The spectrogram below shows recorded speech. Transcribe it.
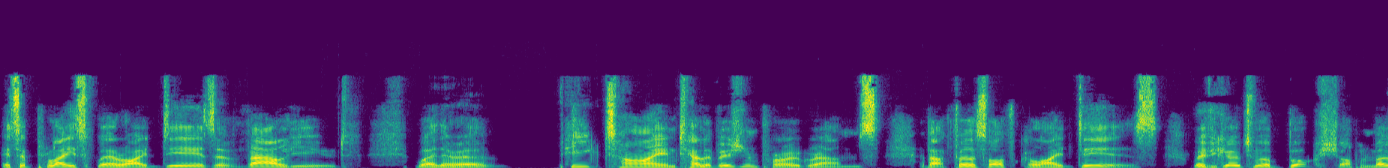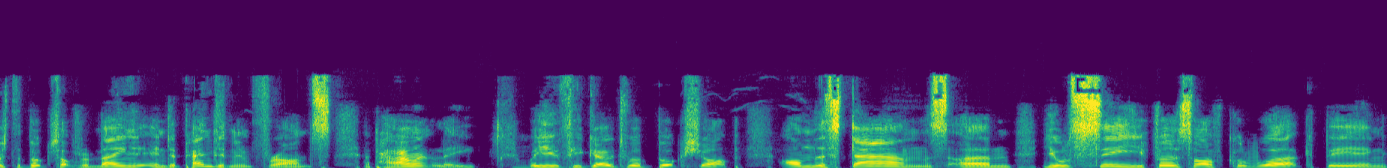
It's a place where ideas are valued, where there are peak time television programs about philosophical ideas. Where if you go to a bookshop, and most of the bookshops remain independent in France, apparently, hmm. where you, if you go to a bookshop on the stands, um, you'll see philosophical work being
